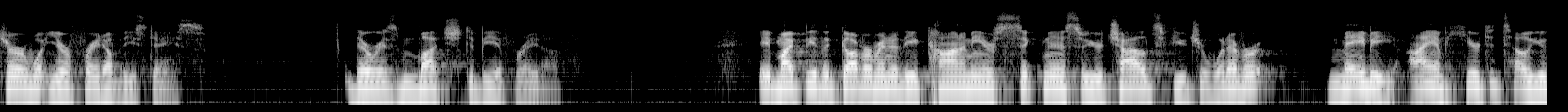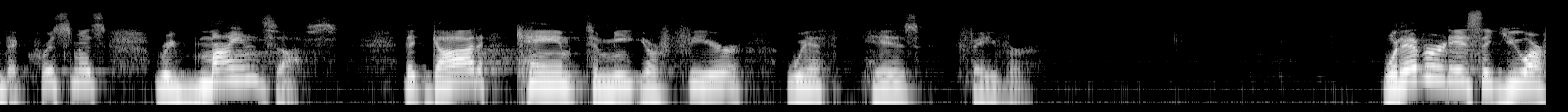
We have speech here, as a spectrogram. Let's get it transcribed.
sure what you're afraid of these days. There is much to be afraid of. It might be the government or the economy or sickness or your child's future, whatever Maybe. I am here to tell you that Christmas reminds us that God came to meet your fear with his favor. Whatever it is that you are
